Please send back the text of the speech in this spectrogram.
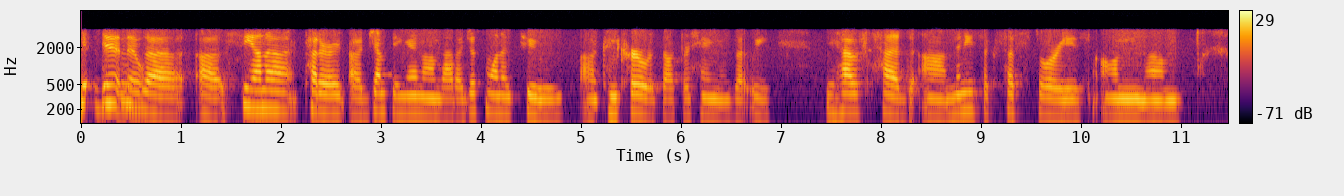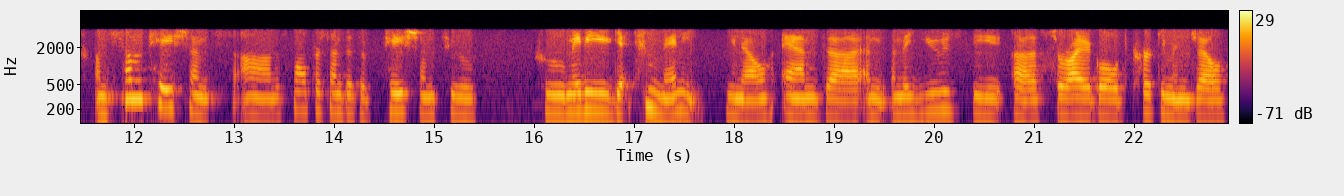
This yeah, is uh, uh, Sienna Cutter uh, jumping in on that. I just wanted to uh, concur with Dr. Heng is that we we have had uh, many success stories on um, on some patients, uh, the small percentage of patients who who maybe get too many, you know, and uh, and and they use the uh, Psoria Gold curcumin gel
